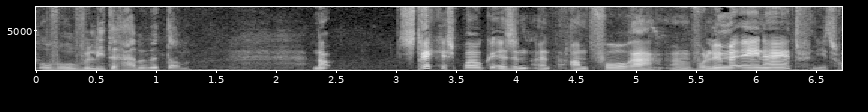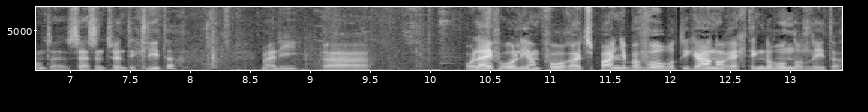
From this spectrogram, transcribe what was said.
Over hoeveel liter hebben we het dan? Strikt gesproken is een, een amfora een volume-eenheid, iets rond de 26 liter. Maar die uh, olijfolie-amfora uit Spanje bijvoorbeeld, die gaan al richting de 100 liter.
